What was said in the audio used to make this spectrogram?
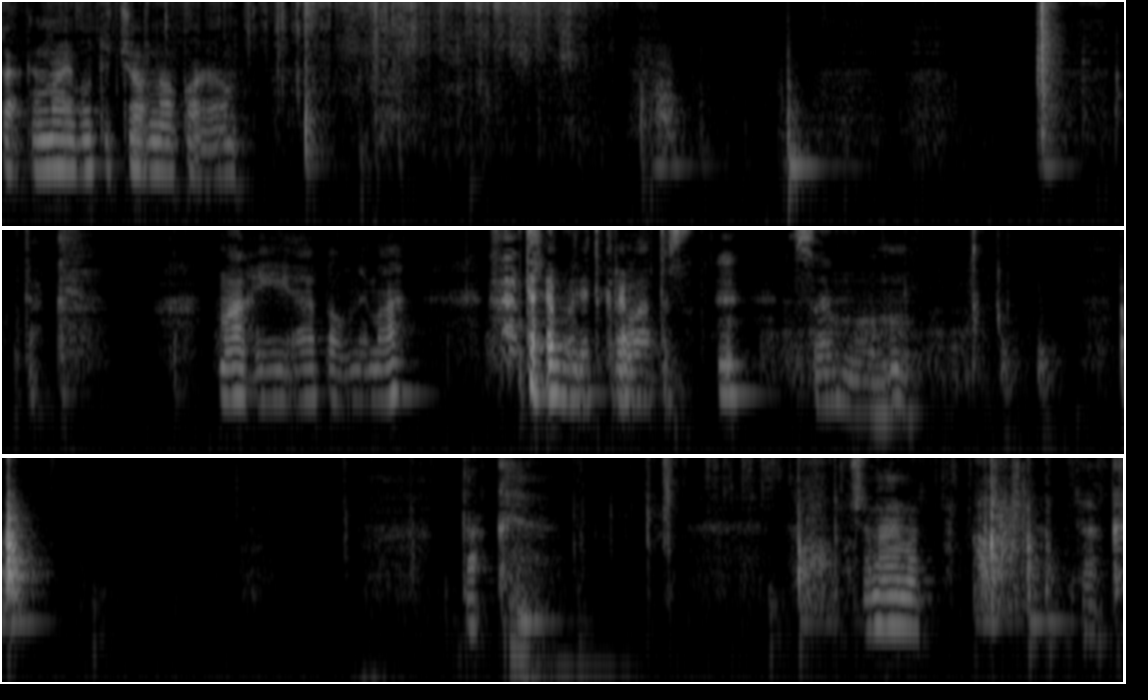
Так, він має бути чорного кольору. Так. Магії Apple нема. Треба відкривати самому. Так. Починаємо. Так.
